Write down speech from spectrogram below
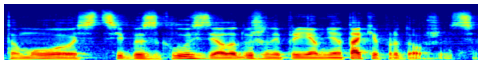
Тому ось ці безглузді, але дуже неприємні атаки продовжуються.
